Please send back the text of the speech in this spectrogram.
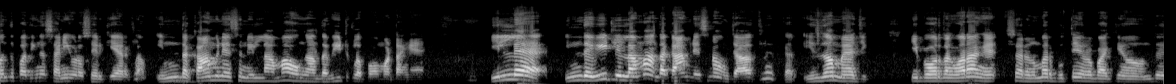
வந்து பார்த்தீங்கன்னா சனியோட சேர்க்கையாக இருக்கலாம். இந்த காம்பினேஷன் இல்லாமல் அவங்க அந்த வீட்டுக்குள்ளே போக மாட்டாங்க. இல்லை இந்த வீட்டில் இல்லாமல் அந்த காம்பினேஷன் அவங்க ஜாதகத்தில் இருக்கார் இதுதான் மேஜிக் இப்போ ஒருத்தவங்க வராங்க சார் இந்த மாதிரி புத்தியோட பாக்கியம் வந்து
